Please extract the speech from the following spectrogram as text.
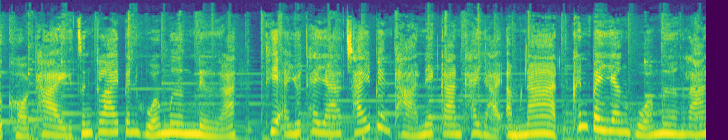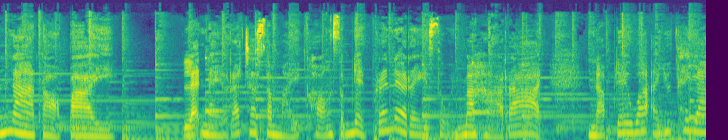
ุโขทัยจึงกลายเป็นหัวเมืองเหนือ ที่อยุธยาใช้เป็นฐานในการขยายอำนาจขึ้นไปยังหัวเมืองล้านนาต่อไปและในรัชสมัยของสมเด็จพระนเรศวรมหาราช นับได้ว่าอายุทยา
